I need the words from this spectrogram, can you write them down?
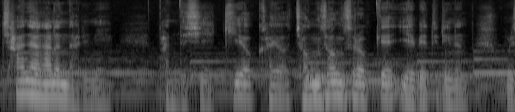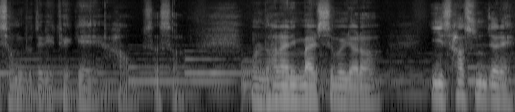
찬양하는 날이니 반드시 기억하여 정성스럽게 예배드리는 우리 성도들이 되게 하옵소서. 오늘도 하나님 말씀을 열어 이 사순절에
